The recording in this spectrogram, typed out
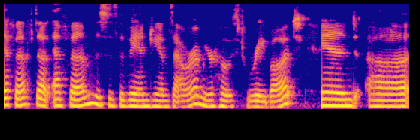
BFF.FM. This is the Van Jams Hour. I'm your host, Raybot. And uh,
